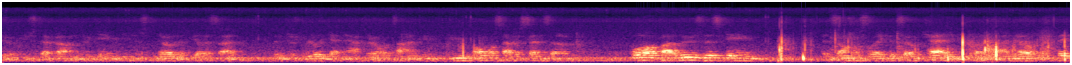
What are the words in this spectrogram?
too. If you step out into a game and you just know that the other side, they're just really getting after it all the time, you, you almost have a sense of, well, if I lose this game, it's almost like it's okay because I know that they,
